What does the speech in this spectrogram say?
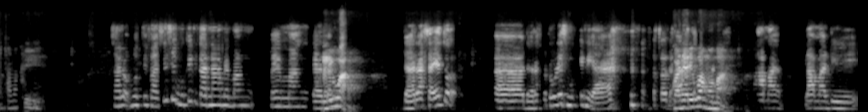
pertama kali? Okay. Kalau motivasi sih mungkin karena memang memang dalam uang. darah saya tuh uh, darah penulis mungkin ya. Atau Bukan dari uang, Mama. Lama lama di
